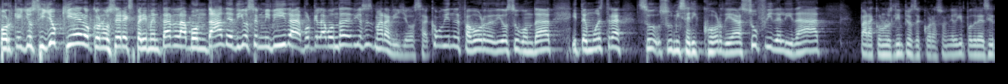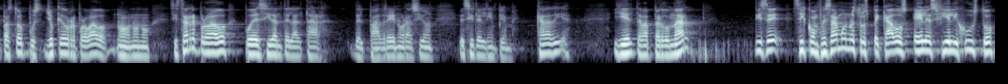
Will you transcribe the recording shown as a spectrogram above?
Porque yo, si yo quiero conocer, experimentar la bondad de Dios en mi vida, porque la bondad de Dios es maravillosa. ¿Cómo viene el favor de Dios, su bondad? Y te muestra su, su misericordia, su fidelidad para con los limpios de corazón. Y alguien podría decir, pastor, pues yo quedo reprobado. No, no, no. Si estás reprobado, puedes ir ante el altar del Padre en oración, decirle, límpiame, cada día. Y Él te va a perdonar. Dice, si confesamos nuestros pecados, Él es fiel y justo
